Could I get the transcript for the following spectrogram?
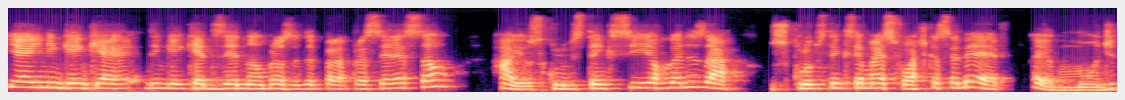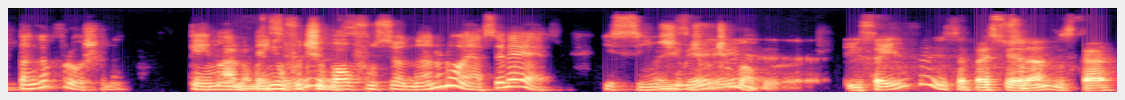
E aí ninguém quer, ninguém quer dizer não para a seleção. Aí os clubes têm que se organizar. Os clubes têm que ser mais fortes que a CBF. Aí é um monte de tanga frouxa, né? Quem mantém ah, o futebol é funcionando não é a CBF, e sim o time de futebol. Isso aí você está esperando só, os caras.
